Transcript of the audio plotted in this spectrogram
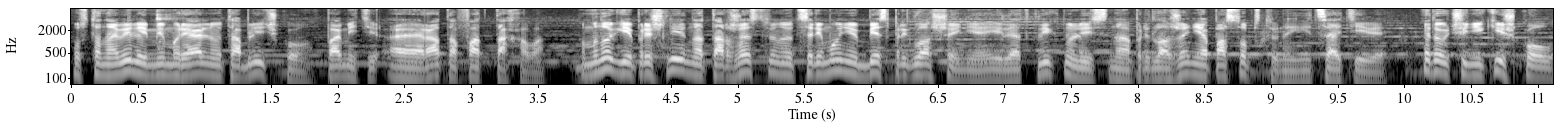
установили мемориальную табличку памяти Аэрата Фаттахова. Многие пришли на торжественную церемонию без приглашения или откликнулись на предложение по собственной инициативе. Это ученики школ,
